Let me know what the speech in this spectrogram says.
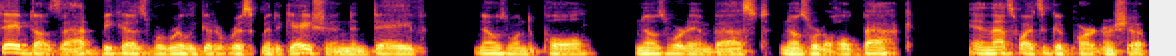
Dave does that because we're really good at risk mitigation and Dave knows when to pull, knows where to invest, knows where to hold back. And that's why it's a good partnership.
